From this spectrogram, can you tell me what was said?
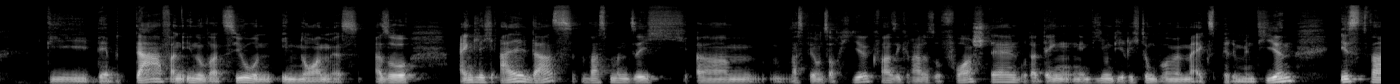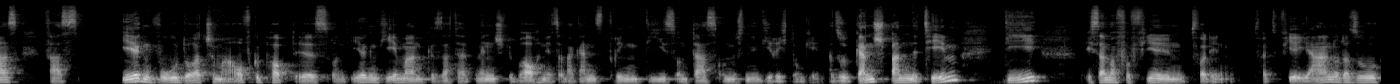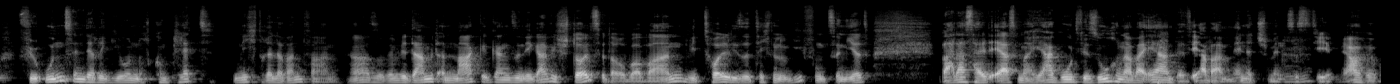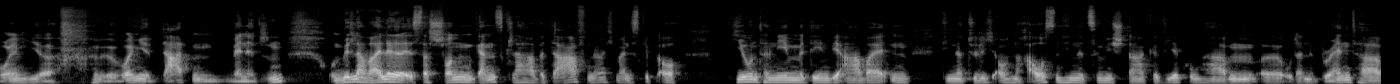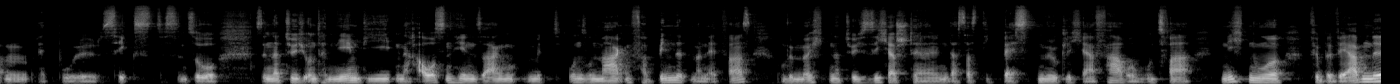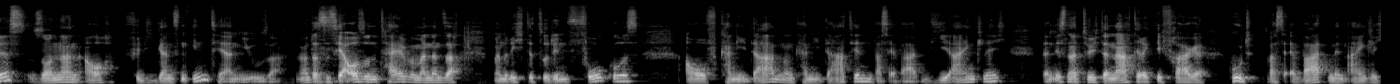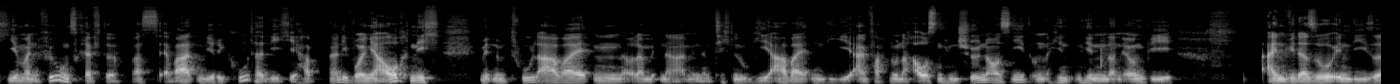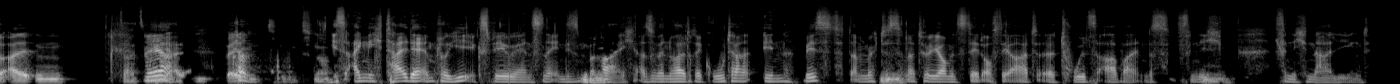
die, der Bedarf an Innovation enorm ist. Also eigentlich all das, was man sich, ähm, was wir uns auch hier quasi gerade so vorstellen oder denken, in die und die Richtung wollen wir mal experimentieren, ist was, was irgendwo dort schon mal aufgepoppt ist und irgendjemand gesagt hat, Mensch, wir brauchen jetzt aber ganz dringend dies und das und müssen in die Richtung gehen. Also ganz spannende Themen, die, ich sag mal, vor vielen, vor den vor vier Jahren oder so, für uns in der Region noch komplett nicht relevant waren. Ja, also wenn wir damit an den Markt gegangen sind, egal wie stolz wir darüber waren, wie toll diese Technologie funktioniert, war das halt erstmal, ja gut, wir suchen aber eher ein Bewerbermanagementsystem. Ja, wir wollen hier, wir wollen hier Daten managen. Und mittlerweile ist das schon ein ganz klarer Bedarf. Ne? Ich meine, es gibt auch hier Unternehmen, mit denen wir arbeiten, die natürlich auch nach außen hin eine ziemlich starke Wirkung haben äh, oder eine Brand haben. Red Bull, Six, das sind so, sind natürlich Unternehmen, die nach außen hin sagen, mit unseren Marken verbindet man etwas. Und wir möchten natürlich sicherstellen, dass das die bestmögliche Erfahrung und zwar nicht nur für Bewerbende ist, sondern auch für die ganzen internen User. Ne? Das ist ja auch so ein Teil, wenn man dann sagt, man richtet so den Fokus auf Kandidaten und Kandidatinnen, was erwarten die eigentlich? Dann ist natürlich danach direkt die Frage, gut, was erwarten denn eigentlich hier meine Führungskräfte? Was erwarten die Recruiter, die ich hier habe? Die wollen ja auch nicht mit einem Tool arbeiten oder mit einer, mit einer Technologie arbeiten, die einfach nur nach außen hin schön aussieht und hinten hin dann irgendwie einen wieder so in diese alten da naja, ne? Ist eigentlich Teil der Employee Experience ne, in diesem mhm. Bereich. Also wenn du halt Recruiter in bist, dann möchtest mhm. du natürlich auch mit State-of-the-Art äh, Tools arbeiten. Das finde ich, mhm. finde ich naheliegend.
